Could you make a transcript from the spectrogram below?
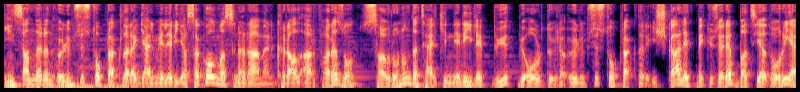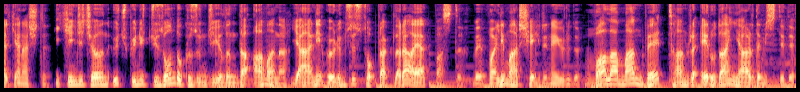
İnsanların ölümsüz topraklara gelmeleri yasak olmasına rağmen Kral Arpharazon, Sauron'un da telkinleriyle büyük bir orduyla ölümsüz toprakları işgal etmek üzere batıya doğru yelken açtı. İkinci çağın 3319. yılında Aman'a yani ölümsüz topraklara ayak bastı ve Valimar şehrine yürüdü. Valaman ve Tanrı Eru'dan yardım istedi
